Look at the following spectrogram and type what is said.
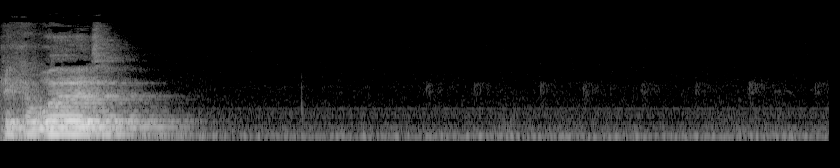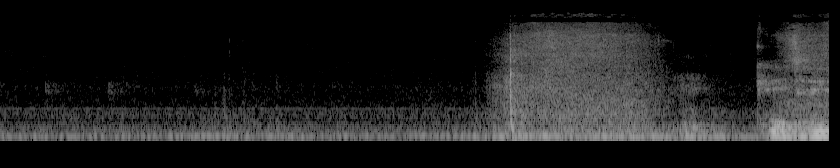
pick a word. Katie.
